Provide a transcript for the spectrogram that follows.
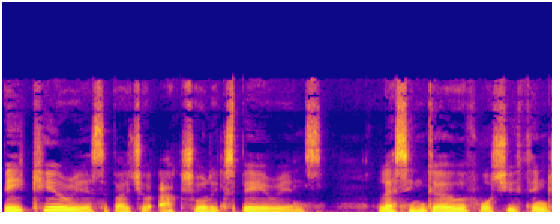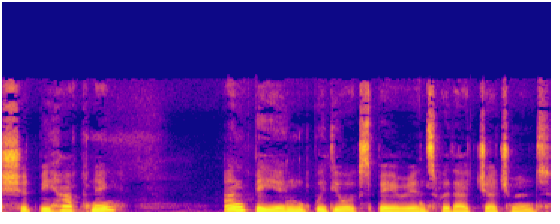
Be curious about your actual experience, letting go of what you think should be happening, and being with your experience without judgment.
